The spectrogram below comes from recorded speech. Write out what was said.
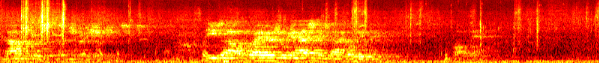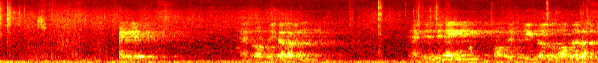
and administrations. These are our prayers we ask in thy holy name. Amen. and of the government, and in the name of the people of the land,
